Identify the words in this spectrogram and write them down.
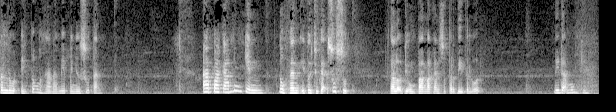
telur itu mengalami penyusutan. Apakah mungkin Tuhan itu juga susut kalau diumpamakan seperti telur? Tidak mungkin.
